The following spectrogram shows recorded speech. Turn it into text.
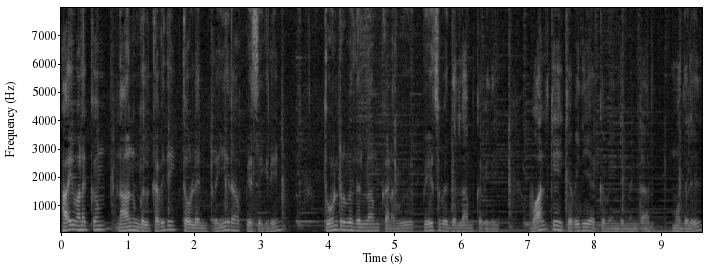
ஹாய் வணக்கம். நான் உங்கள் கவிதை தோழன் ரயீரா பேசுகிறேன். தோன்றுவதெல்லாம் கனவு பேசுவதெல்லாம் கவிதை. வாழ்க்கையை கவிதையாக்க வேண்டும் என்றால் முதலில்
